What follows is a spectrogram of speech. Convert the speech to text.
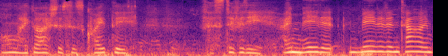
Oh my gosh, this is quite the festivity. I made it. I made it in time.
